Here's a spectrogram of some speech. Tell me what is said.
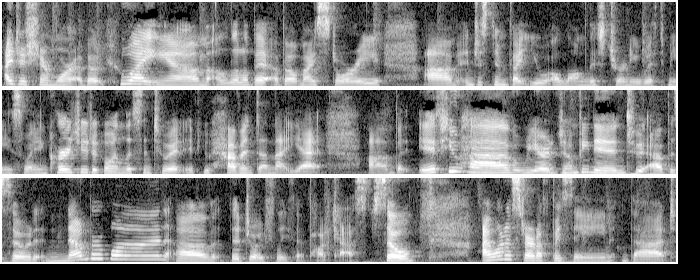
I just share more about who I am, a little bit about my story, um, and just invite you along this journey with me. So, I encourage you to go and listen to it if you haven't done that yet. Um, but if you have, we are jumping into episode number one of the Joyfully Fit podcast. So, I want to start off by saying that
